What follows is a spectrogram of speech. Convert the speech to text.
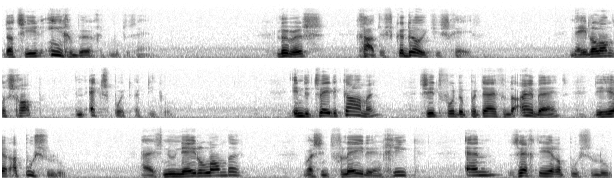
dat ze hier ingeburgerd moeten zijn. Lubbers gaat dus cadeautjes geven. Nederlanderschap, een exportartikel. In de Tweede Kamer zit voor de Partij van de Arbeid de heer Apoustelou. Hij is nu Nederlander, was in het verleden een Griek... en, zegt de heer Apoustelou,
